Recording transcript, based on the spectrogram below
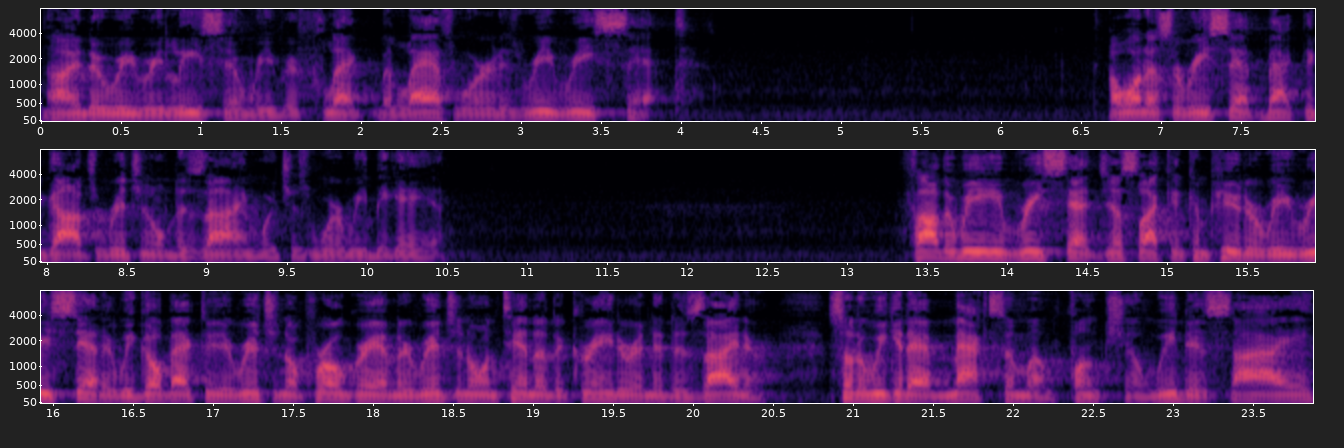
Not only do we release and we reflect, but last word is we reset. I want us to reset back to God's original design, which is where we began. Father, we reset just like a computer. We reset it. We go back to the original program, the original intent of the creator and the designer so that we could have maximum function. We decide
